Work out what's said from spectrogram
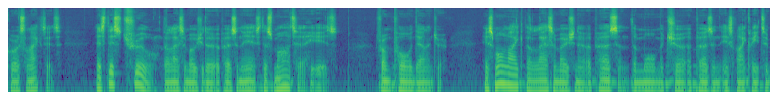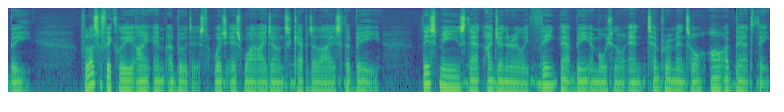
cross selected. Is this true? The less emotional a person is, the smarter he is. From Paul Dellinger. It's more like the less emotional a person, the more mature a person is likely to be. Philosophically, I am a Buddhist, which is why I don't capitalize the B. This means that I generally think that being emotional and temperamental are a bad thing.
